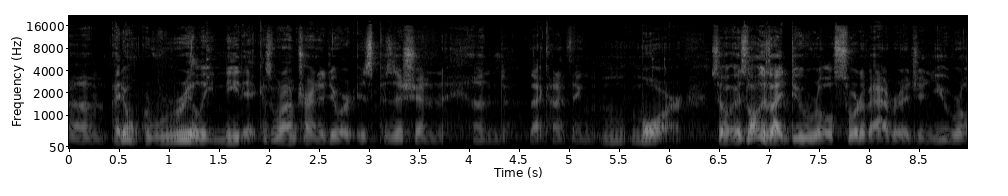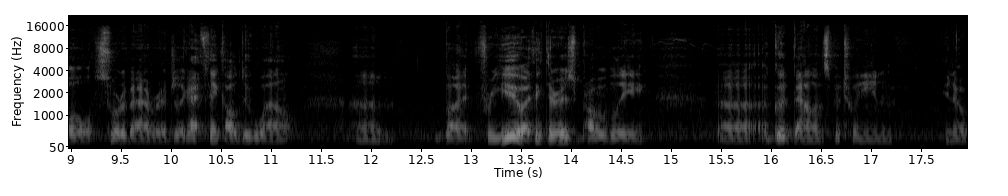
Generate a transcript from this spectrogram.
um, I don't really need it because what I'm trying to do are, is position and that kind of thing more. So as long as I do roll sort of average and you roll sort of average, like I think I'll do well. Um, but for you, I think there is probably uh, a good balance between, you know,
